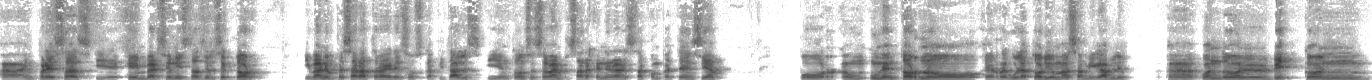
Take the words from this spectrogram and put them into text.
a empresas e inversionistas del sector y van a empezar a traer esos capitales y entonces se va a empezar a generar esta competencia por un, un entorno eh, regulatorio más amigable. Uh, cuando el Bitcoin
